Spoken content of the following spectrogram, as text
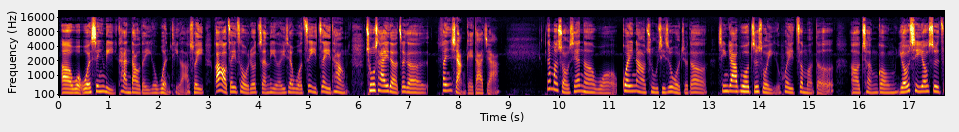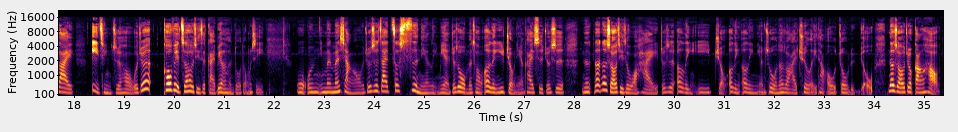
呃，我我心里看到的一个问题啦。所以刚好这一次，我就整理了一些我自己这一趟出差的这个分享给大家。那么首先呢，我归纳出，其实我觉得新加坡之所以会这么的呃成功，尤其又是在疫情之后，我觉得 COVID 之后其实改变了很多东西。我我你们你们想哦，就是在这四年里面，就是我们从二零一九年开始，就是那那那时候其实我还就是二零一九二零二零年初，我那时候还去了一趟欧洲旅游，那时候就刚好。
